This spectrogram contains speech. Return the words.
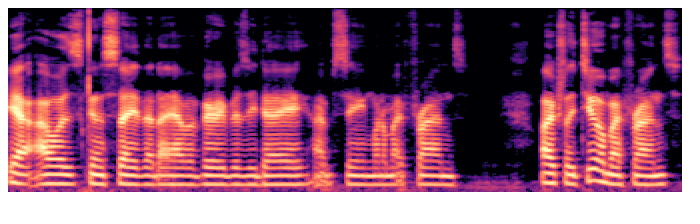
Yeah, I was going to say that I have a very busy day. I'm seeing one of my friends. Well, actually, two of my friends.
